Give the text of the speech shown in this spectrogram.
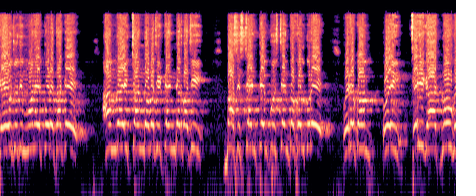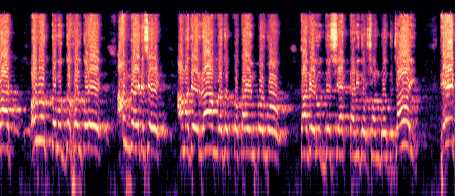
কেউ যদি মনে করে থাকে আমরা এই চান্দাবাজি টেন্ডারবাজি বাস স্ট্যান্ড টেম্পো স্ট্যান্ড দখল করে ওই রকম ওই ফেরিঘাট নৌঘাট অমুক তমুক দখল করে আমরা এদেশে আমাদের রাম রাজত্ব কায়েম করব। তাদের উদ্দেশ্যে একটা নিদর্শন বলতে চাই। ঠিক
